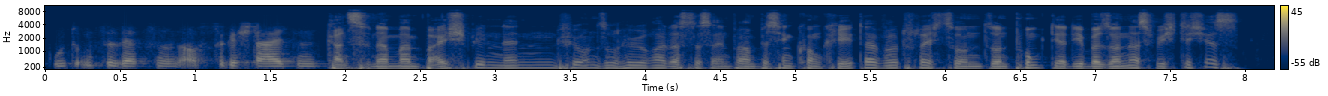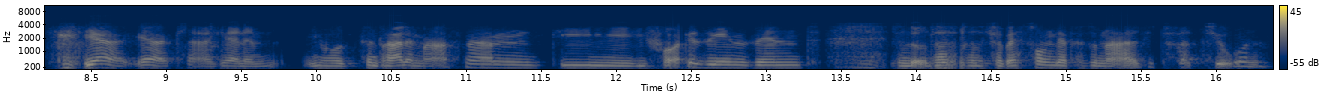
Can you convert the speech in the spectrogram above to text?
gut umzusetzen und auszugestalten. Kannst du da mal ein Beispiel nennen für unsere Hörer, dass das einfach ein bisschen konkreter wird, vielleicht so ein, so ein Punkt, der dir besonders wichtig ist? Ja, ja, klar, gerne. Nur zentrale Maßnahmen, die, die vorgesehen sind, sind unter anderem Verbesserung der Personalsituation.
